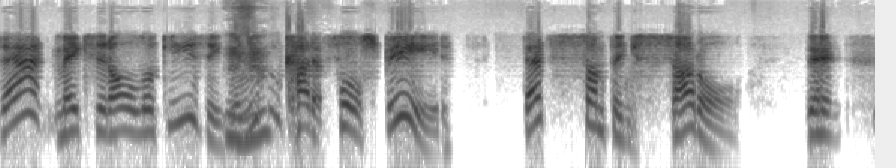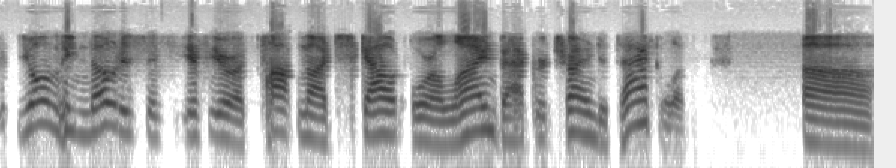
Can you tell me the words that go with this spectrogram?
that makes it all look easy. When mm-hmm. you can cut at full speed, that's something subtle that you only notice if, if you're a top notch scout or a linebacker trying to tackle him. Uh,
